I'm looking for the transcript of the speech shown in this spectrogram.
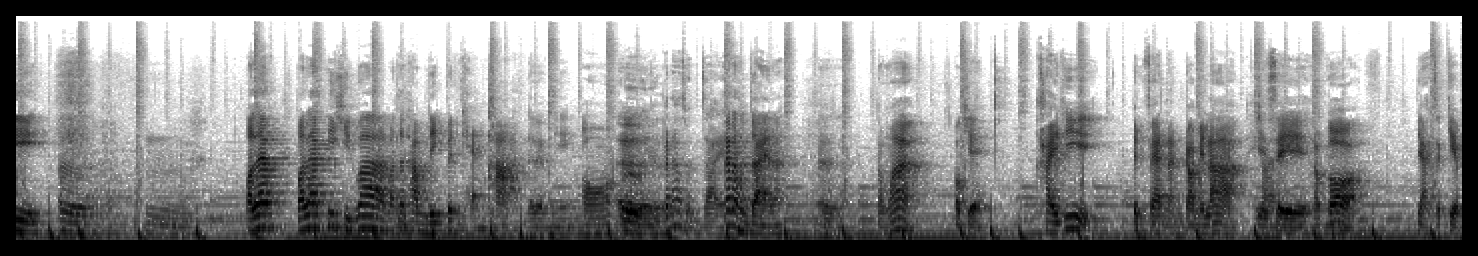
ดี เออ อืม ตอนแรกตอนแรกพี่คิดว่ามันจะทำลิกเป็นแขนขาดอะไรแบบนี้ อ๋อ เอเอออ ก็น่าสนใจ ก็น่าสนใจนะ เออ แต่ว่าโอเค ใครที่เป็นแฟนหนังกาเมล่าเฮเซใช่แล้วก็อยากจะเก็บ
